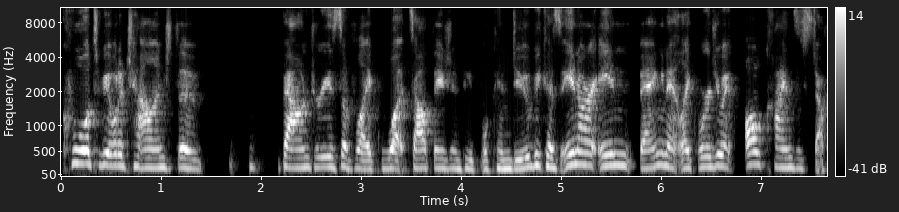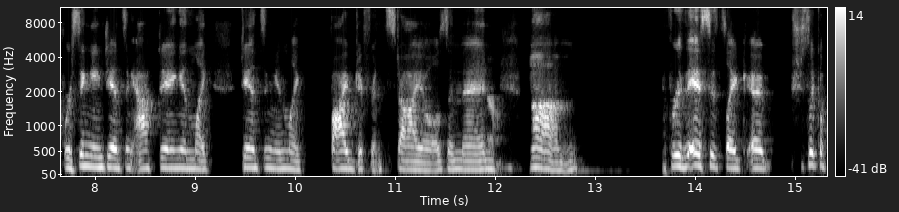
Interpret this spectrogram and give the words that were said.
cool to be able to challenge the boundaries of like what South Asian people can do because in our in Bhangin' It, like we're doing all kinds of stuff. We're singing, dancing, acting, and like dancing in like five different styles. And then yeah. um for this, it's like a she's like a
